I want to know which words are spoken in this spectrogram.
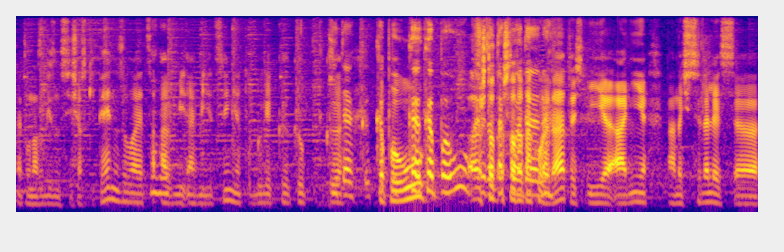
Это у нас бизнес сейчас KPI называется, угу. а, в, а в медицине это были к, к, к, КПУ. КПУ, что-то, что-то такое, да, то есть и они а, начислялись э,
